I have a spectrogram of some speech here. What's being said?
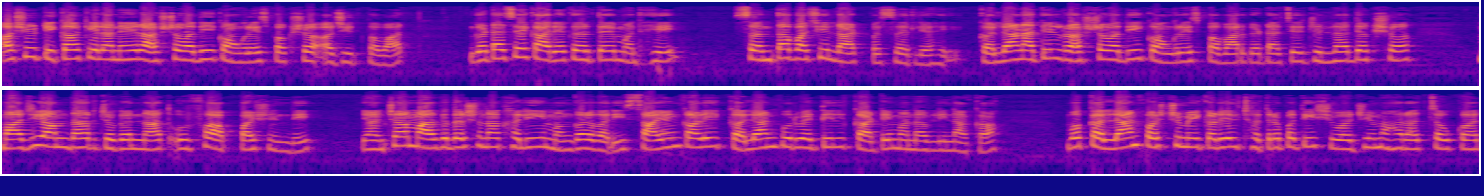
अशी टीका केल्याने राष्ट्रवादी काँग्रेस पक्ष अजित पवार गटाचे कार्यकर्ते मध्ये संतापाची लाट पसरली आहे. कल्याणातील राष्ट्रवादी काँग्रेस पवार गटाचे जिल्हाध्यक्ष माजी आमदार जगन्नाथ उर्फ आप्पा शिंदे यांच्या मार्गदर्शनाखाली मंगळवारी सायंकाळी कल्याण पूर्वेतील काटेमनावली नाका व कल्याण पश्चिमेकडील छत्रपती शिवाजी महाराज चौकात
